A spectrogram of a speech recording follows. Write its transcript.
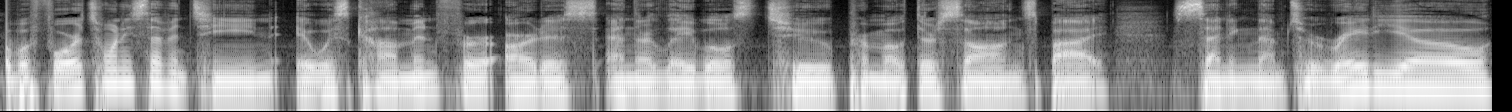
Before 2017, it was common for artists and their labels to promote their songs by sending them to radio,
